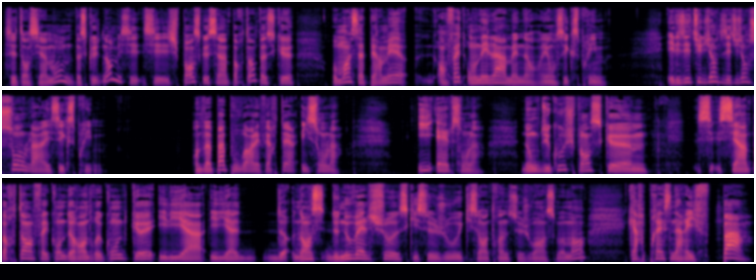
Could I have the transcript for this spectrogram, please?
cet ancien monde. Parce que, non, mais je pense que c'est important parce que, au moins, ça permet, en fait, on est là maintenant et on s'exprime. Et les étudiants, les étudiants sont là et s'expriment. On ne va pas pouvoir les faire taire. Ils sont là. Ils, elles sont là. Donc du coup, je pense que hum, c'est important en fait compte de rendre compte qu'il y a, il y a de, nouvelles choses qui se jouent et qui sont en train de se jouer en ce moment, car Presse n'arrive pas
